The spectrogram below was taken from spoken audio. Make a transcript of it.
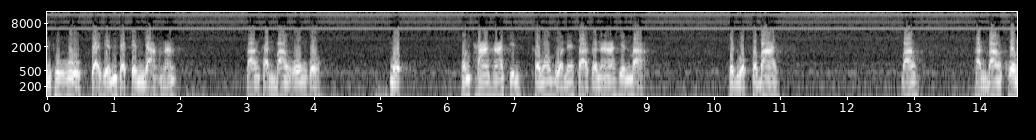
นทุกรูปจะเห็นจะเป็นอย่างนั้น บางท่านบางองค์ก็ หมดหนทางหากินเขามาบวชในศาสนาเห็นว่าสะดวกสบาย บางท่านบางคน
